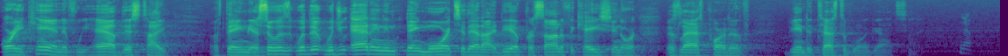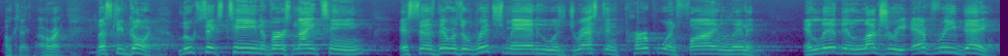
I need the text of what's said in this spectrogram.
Or he can if we have this type of thing there. So, is, would, there, would you add anything more to that idea of personification or this last part of being detestable in God's sight? No. Okay, all right. Let's keep going. Luke 16 verse 19, it says, There was a rich man who was dressed in purple and fine linen and lived in luxury every day.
